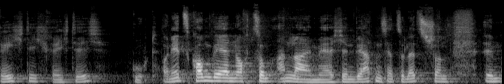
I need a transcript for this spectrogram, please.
richtig, richtig gut. Und jetzt kommen wir ja noch zum Anleihenmärchen. Wir hatten es ja zuletzt schon im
